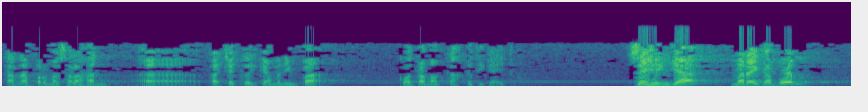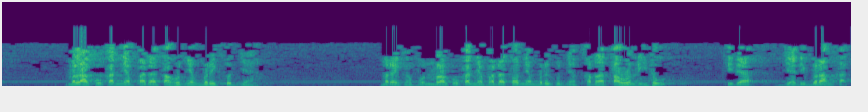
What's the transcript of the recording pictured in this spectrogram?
karena permasalahan uh, paceklik yang menimpa kota Makkah ketika itu sehingga mereka pun melakukannya pada tahun yang berikutnya. Mereka pun melakukannya pada tahun yang berikutnya karena tahun itu tidak jadi berangkat.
